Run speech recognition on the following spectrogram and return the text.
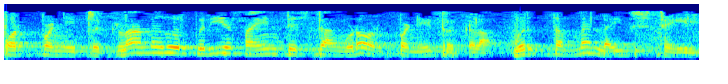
ஒர்க் பண்ணிட்டு இருக்கலாம் அல்லது ஒரு பெரிய சயின்டிஸ்டா கூட ஒர்க் பண்ணிட்டு இருக்கலாம். விருத்தம்னா லைஃப் ஸ்டைல்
